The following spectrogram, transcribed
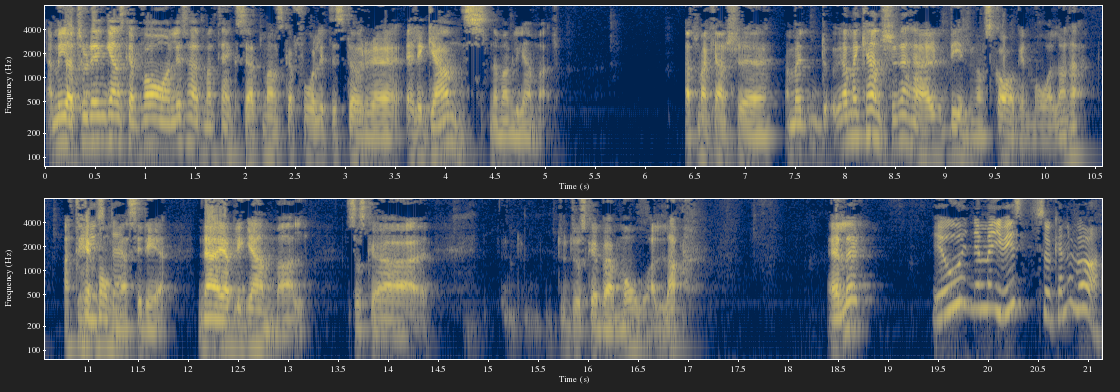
Ja, men jag tror det är en ganska vanlig så här att man tänker sig att man ska få lite större elegans när man blir gammal. Att man kanske, ja men, ja, men kanske den här bilden av Skagenmålarna. Att det är Just det. mångas idé. När jag blir gammal så ska jag, då ska jag börja måla. Eller? Jo, nej men visst, så kan det vara.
